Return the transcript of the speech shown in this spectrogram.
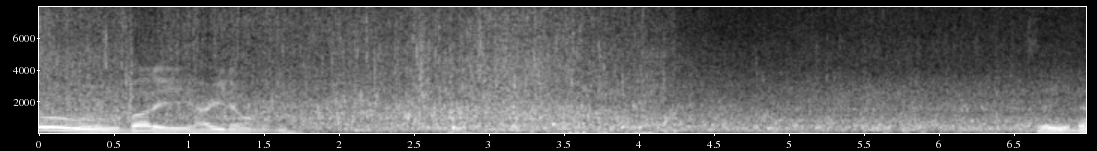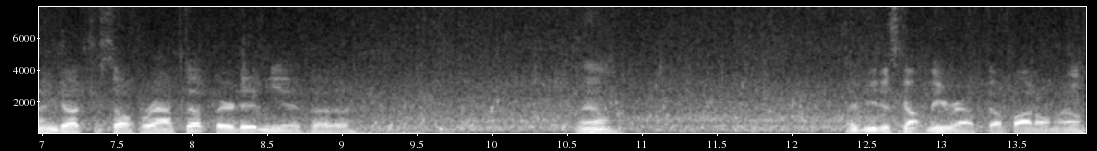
Oh, buddy, how you doing? See, you done got yourself wrapped up there, didn't you, fella? Uh, well, maybe you just got me wrapped up. I don't know.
